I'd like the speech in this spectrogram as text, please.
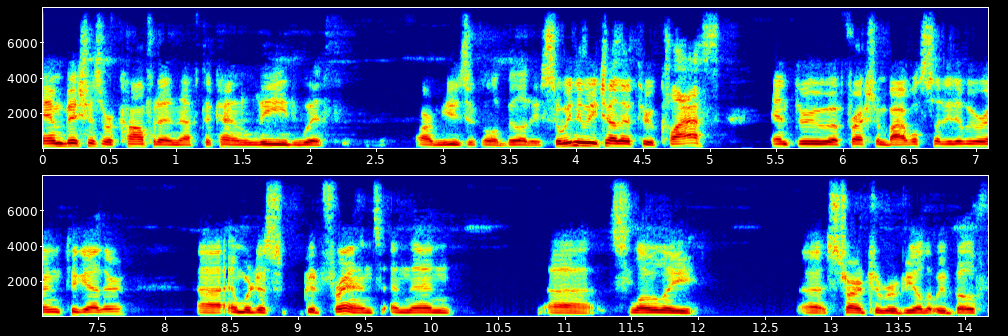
ambitious or confident enough to kind of lead with our musical abilities. So we knew each other through class and through a freshman Bible study that we were in together, uh, and we're just good friends. And then uh, slowly uh, started to reveal that we both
